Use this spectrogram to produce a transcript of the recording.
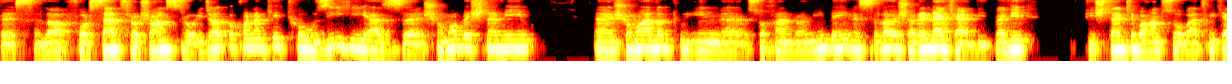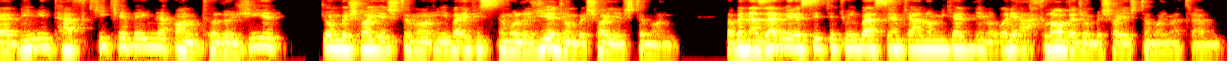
به اصطلاح فرصت رو شانس رو ایجاد بکنم که توضیحی از شما بشنویم. شما الان تو این سخنرانی به این اصطلاح اشاره نکردید ولی پیشتر که با هم صحبت می‌کردیم این تفکیک بین آنتولوژی جنبش های اجتماعی و اپیستمولوژی جنبش های اجتماعی. و به نظر می رسید که تو این بحثی هم که الان می‌کردید یه مقداری اخلاق جنبش های اجتماعی مطرح بود.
